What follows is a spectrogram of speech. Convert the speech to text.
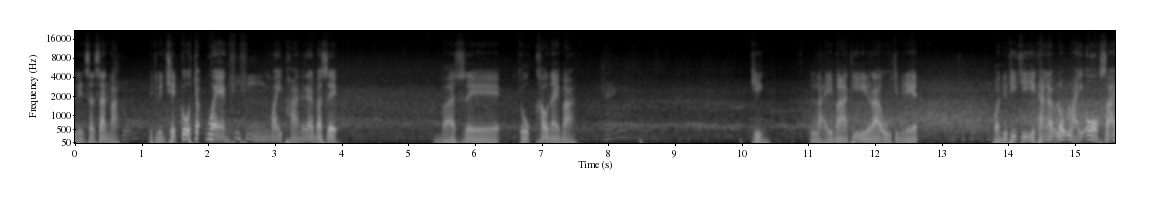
เล่นสั้นๆมา goal. วิตามินเชดโกจะแหวงไม่ผ่านทางด้านบาเซบาเซยกเข้าในมา คิง ไหลมาที่ราอูจิมิเนสบอลอยู่ที่คิงอีกครั้งครับแล้วไหลออกซ้าย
